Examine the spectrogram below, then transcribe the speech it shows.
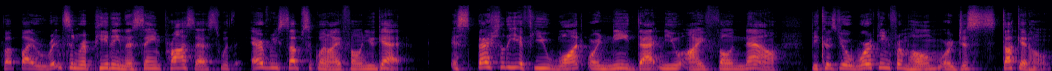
but by rinse and repeating the same process with every subsequent iPhone you get. Especially if you want or need that new iPhone now because you're working from home or just stuck at home.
